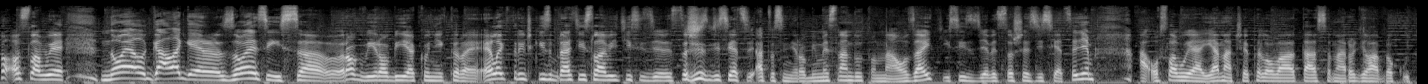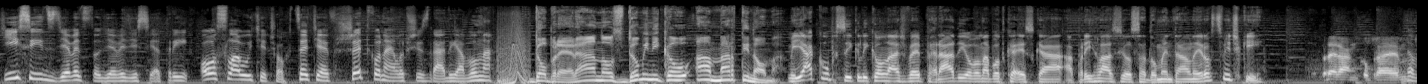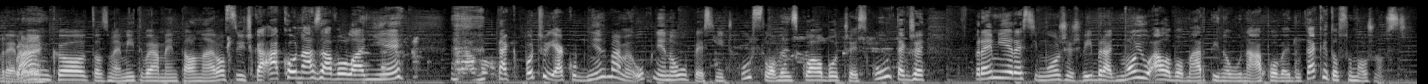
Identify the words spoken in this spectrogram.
oslavuje Noel Gallagher z Oasis. Rok vyrobí ako niektoré električky z Bratislavy 1960, a to si nerobíme srandu, to naozaj 1967 a oslavuje aj Jana Čepelová, tá sa narodila v roku 1993. Oslavujte čo chcete, všetko najlepšie z Rádia Vlna. Dobré ráno s Dominikou a Martinom. Jakub si klikol náš web radiovlna.sk a prihlásil sa do mentálnej rozcvičky. Dobré ránko, prajem. Dobré Dobre. ránko, to sme my, tvoja mentálna rozcvička. Ako na zavolanie? tak počuj, Jakub, dnes máme úplne novú pesničku, slovenskú alebo českú, takže v premiére si môžeš vybrať moju alebo Martinovú nápovedu. Takéto sú možnosti.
